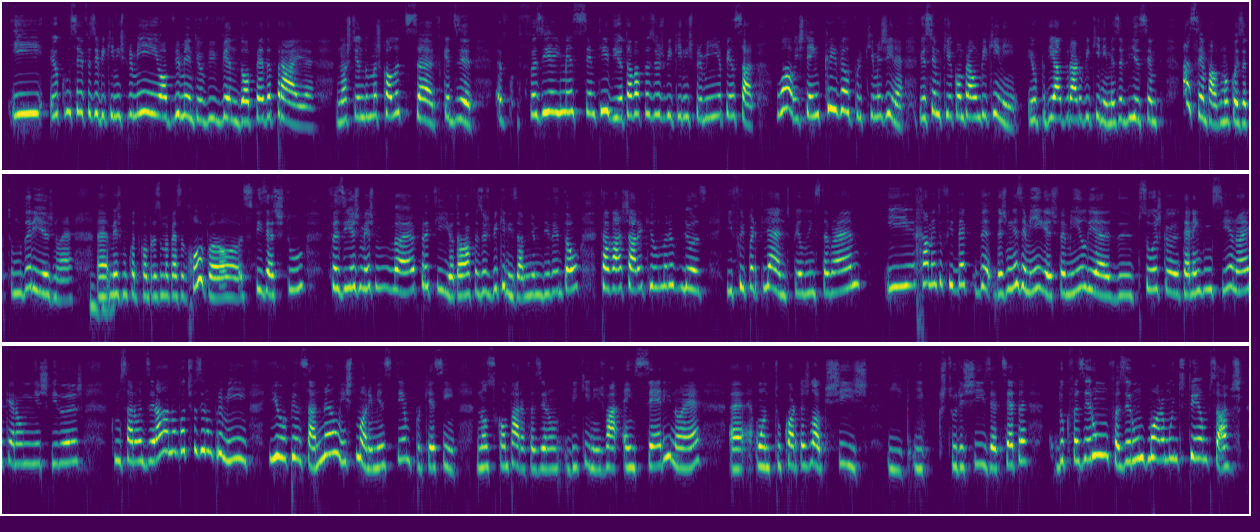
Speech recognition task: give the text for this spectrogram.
e eu comecei a fazer biquinis para mim e obviamente eu vivendo ao pé da praia, nós tendo uma escola de surf, quer dizer, fazia imenso sentido e eu estava a fazer os biquinis para mim e a pensar, uau, isto é incrível porque imagina, eu sempre que ia comprar um biquíni, eu podia adorar o biquíni, mas havia sempre, há sempre alguma coisa que tu mudarias, não é? Uhum. Uh, mesmo quando compras uma peça de roupa ou se fizesses tu, fazias mesmo, não é? Para ti. Eu estava a fazer os biquinis à minha medida, então estava a achar aquilo maravilhoso e fui partilhando pelo Instagram e realmente o feedback de, das minhas amigas, família, de pessoas que eu até nem conhecia, não é? Que eram minhas seguidoras, começaram a dizer, ah, não podes fazer um para mim. E eu a pensar, não, isto demora imenso tempo, porque assim, não se compara fazer um biquinis vá em série, não é? Uh, onde tu cortas logo X e, e costura X, etc do que fazer um. Fazer um demora muito tempo, sabes?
